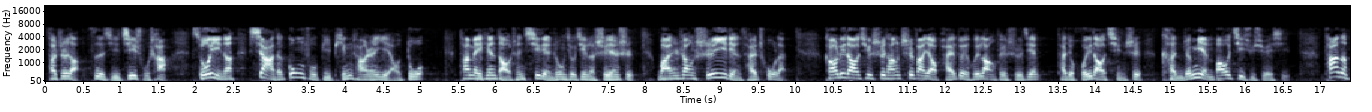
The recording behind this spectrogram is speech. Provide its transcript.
他知道自己基础差，所以呢下的功夫比平常人也要多。他每天早晨七点钟就进了实验室，晚上十一点才出来。考虑到去食堂吃饭要排队会浪费时间。他就回到寝室啃着面包继续学习。他呢，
